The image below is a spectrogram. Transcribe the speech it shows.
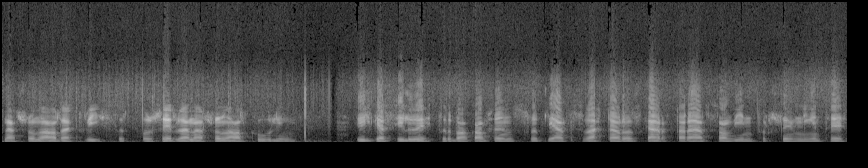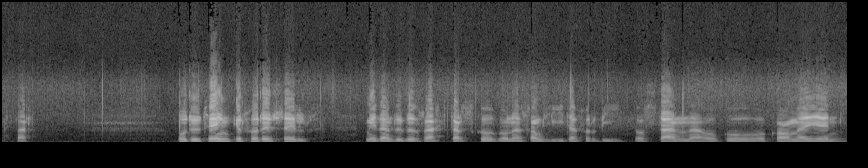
nationalaktriser och själva nationalkolingen. Vilka silhuetter bakom fönstret blir allt svartare och skarpare allt som vindförsvämningen tätnar. Och du tänker för dig själv medan du betraktar skuggorna som glider förbi och stanna och gå och komma igen.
